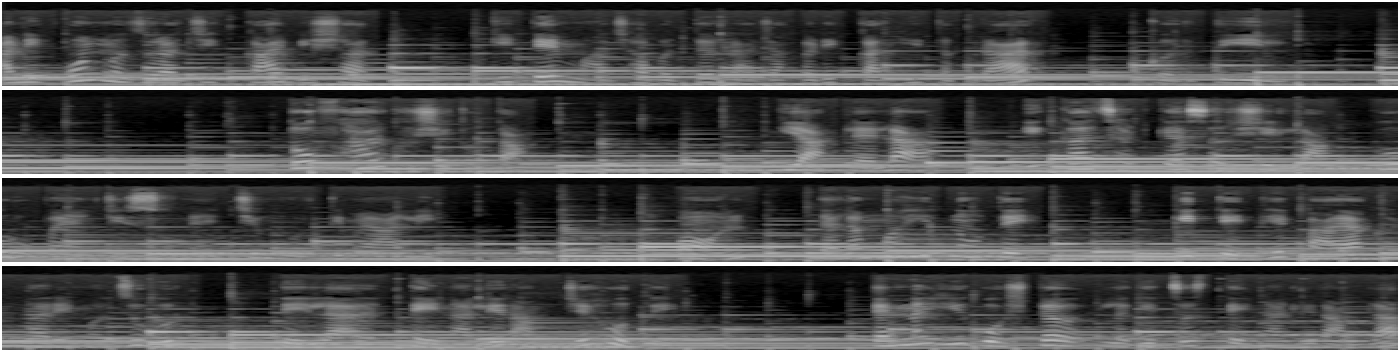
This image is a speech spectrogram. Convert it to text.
आणि कोण मजुराची काय बिशात की ते माझ्याबद्दल राजाकडे काही तक्रार करतील. तो फार खुशीत होता. गोष्ट लगेचच तेनालीरामला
